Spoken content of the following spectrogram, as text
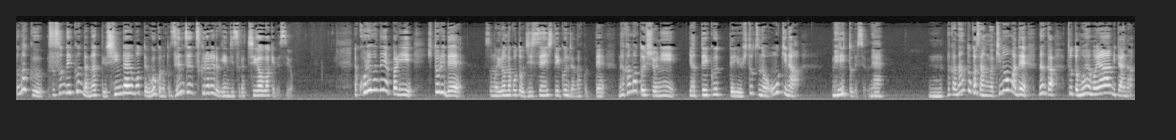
うまく進んでいくんだなっていう信頼を持って動くのと全然作られる現実が違うわけですよ。これがねやっぱり一人でそのいろんなことを実践していくんじゃなくって仲間と一緒にやっていくっていう一つの大きなメリットですよね。うん、だからなんとかさんが昨日までなんかちょっとモヤモヤみたいな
